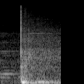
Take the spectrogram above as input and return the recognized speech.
Good.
